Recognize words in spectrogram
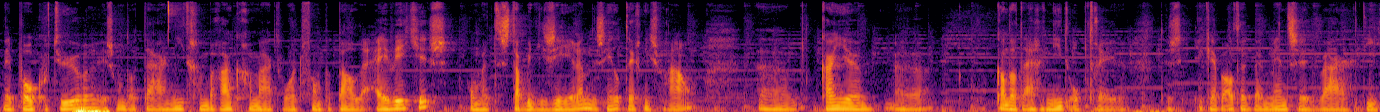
met boculturen is omdat daar niet gebruik gemaakt wordt van bepaalde eiwitjes om het te stabiliseren, dus een heel technisch verhaal. Uh, kan, je, uh, kan dat eigenlijk niet optreden. Dus ik heb altijd bij mensen waar die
